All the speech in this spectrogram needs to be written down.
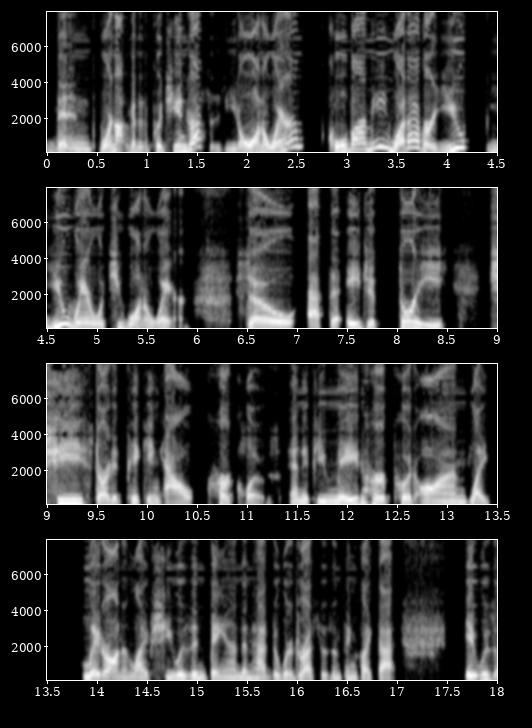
then we're not going to put you in dresses. You don't want to wear them? Cool by me, whatever. You you wear what you want to wear. So at the age of three, she started picking out her clothes. And if you made her put on like later on in life she was in band and had to wear dresses and things like that. It was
